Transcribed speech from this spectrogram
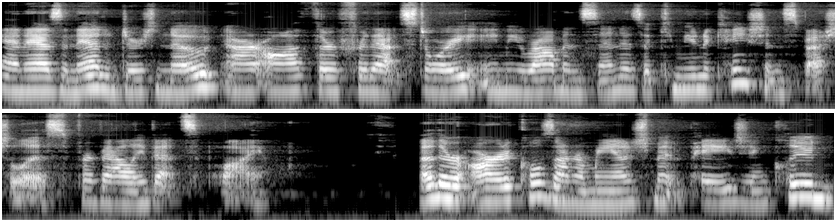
And as an editor's note, our author for that story, Amy Robinson, is a communication specialist for Valley Vet Supply. Other articles on our management page include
